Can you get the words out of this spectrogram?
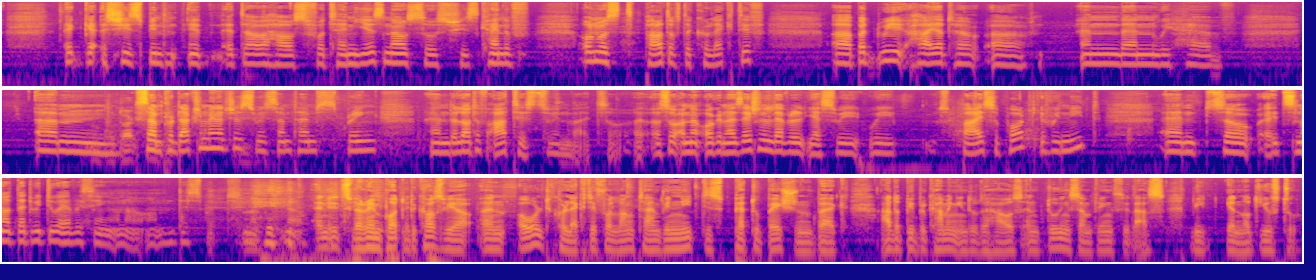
uh, she's been at, at our house for ten years now, so she's kind of almost part of the collective. Uh, but we hired her, uh, and then we have um, Production. some production managers we sometimes bring, and a lot of artists we invite. So, uh, so on an organizational level, yes, we we buy support if we need, and so it's not that we do everything on our own. This would no. And it's very important because we are an old collective for a long time. We need this perturbation back, other people coming into the house and doing some things with us we are not used to.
